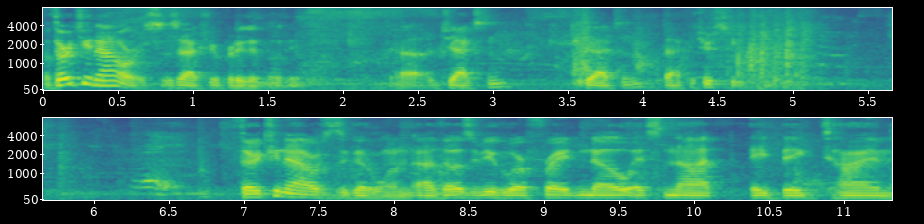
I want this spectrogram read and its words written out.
13 Hours is actually a pretty good movie. Uh, Jackson, Jackson, back at your seat. 13 Hours is a good one. Uh, those of you who are afraid, no, it's not a big time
